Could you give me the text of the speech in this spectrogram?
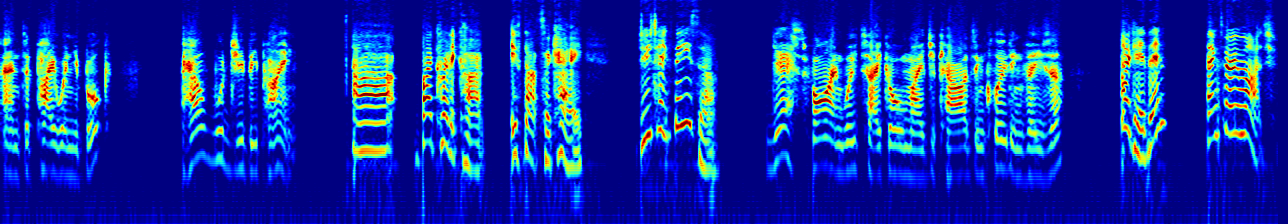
and to pay when you book. How would you be paying? Uh, by credit card, if that's okay. Do you take Visa? Yes, fine. We take all major cards, including Visa. Okay then. Thanks very much.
